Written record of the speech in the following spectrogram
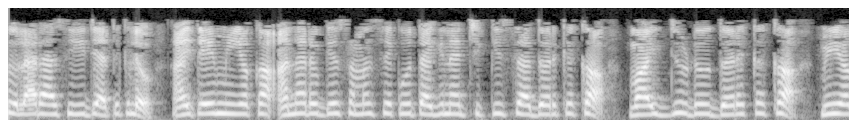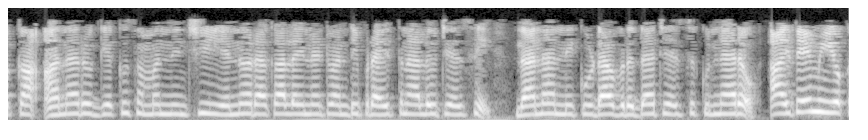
తులారాశి జతకులు. అయితే మీ యొక్క అనారోగ్య సమస్యకు తగిన చికిత్స దొరకక వైద్యుడు దొరకక మీ యొక్క అనారోగ్యకు సంబంధించి ఎన్నో రకాలైనటువంటి ప్రయత్నాలు చేసి ధనాన్ని కూడా వృధా చేసుకున్నారు. అయితే మీ యొక్క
